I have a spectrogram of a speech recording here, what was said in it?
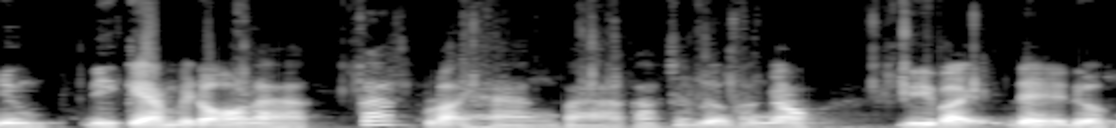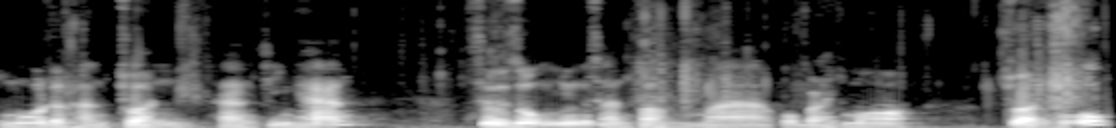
Nhưng đi kèm với đó là các loại hàng và các chất lượng khác nhau. Vì vậy để được mua được hàng chuẩn, hàng chính hãng, sử dụng những sản phẩm mà của Blackmore chuẩn của Úc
